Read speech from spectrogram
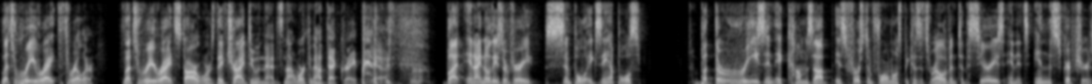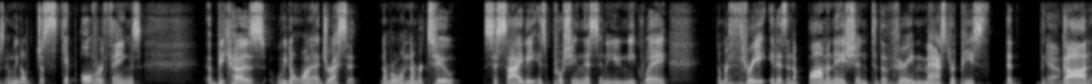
Let's rewrite Thriller. Let's rewrite Star Wars. They've tried doing that. It's not working out that great. yeah. But, and I know these are very simple examples, but the reason it comes up is first and foremost because it's relevant to the series and it's in the scriptures. And we don't just skip over things uh, because we don't want to address it. Number one. Number two, society is pushing this in a unique way. Number three, it is an abomination to the very masterpiece that the Yeah. God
